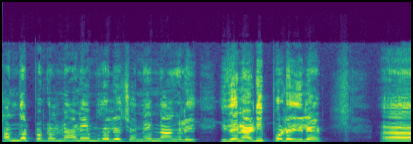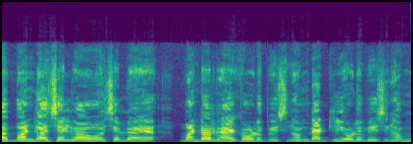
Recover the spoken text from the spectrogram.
சந்தர்ப்பங்கள் நானே முதலே சொன்னேன். நாங்கள் இதன் அடிப்படையில் பண்டா செல்வா செல்வ பண்டார் நாயக்காவோட பேசினோம் டட்லியோட பேசினோம்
